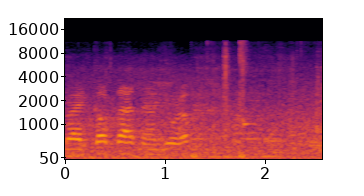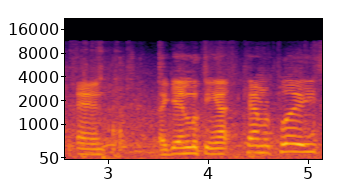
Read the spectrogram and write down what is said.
Great, got that. Now you're up. And again, looking at camera, please.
